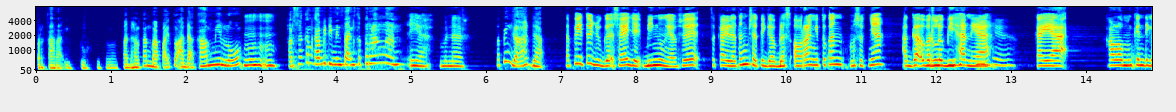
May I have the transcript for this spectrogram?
perkara itu gitu loh. Padahal kan Bapak itu ada kami loh. Mm-hmm. Harusnya kan kami dimintain keterangan. Iya, benar. Tapi nggak ada. Tapi itu juga saya bingung ya. Maksudnya sekali datang bisa 13 orang itu kan maksudnya agak berlebihan ya. Mm-hmm. Kayak kalau mungkin 13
